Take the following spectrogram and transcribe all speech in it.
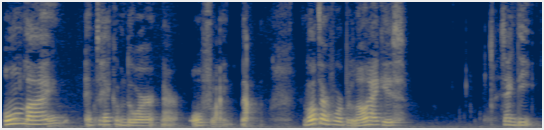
online en trek hem door naar offline. Nou, wat daarvoor belangrijk is, zijn die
